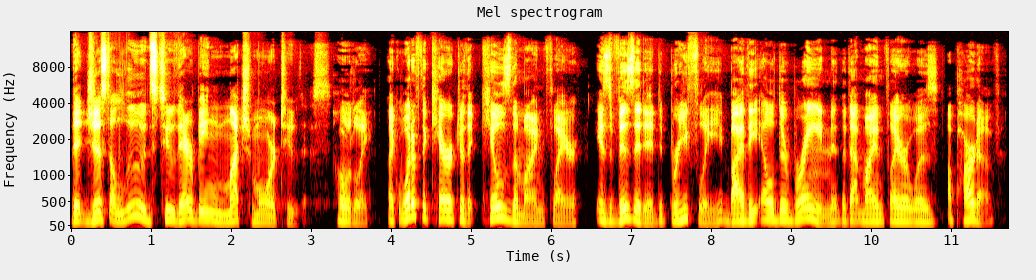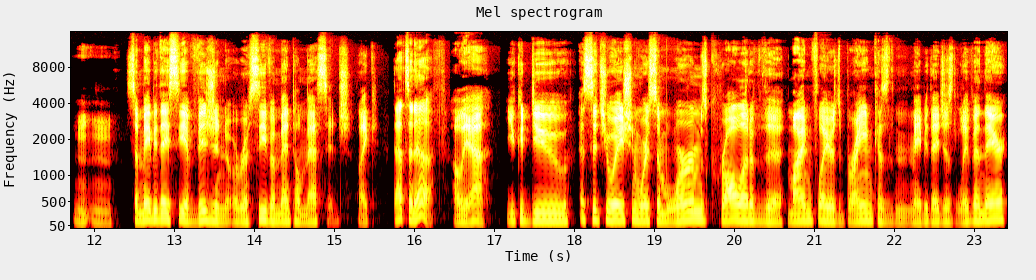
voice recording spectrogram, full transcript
that just alludes to there being much more to this. Totally. Like, what if the character that kills the Mind Flayer is visited briefly by the Elder Brain that that Mind Flayer was a part of? Mm-mm. So maybe they see a vision or receive a mental message. Like, that's enough. Oh yeah. You could do a situation where some worms crawl out of the Mind Flayer's brain because maybe they just live in there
